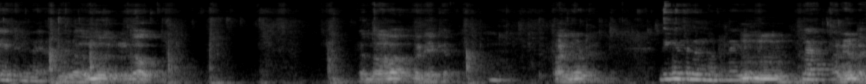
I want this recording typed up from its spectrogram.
അതൊന്ന് ഇതാവും. നാളെ റെഡിയാക്കാം. തണിഞ്ഞോട്ടെ തണിയണ്ടേ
